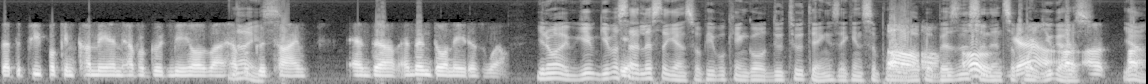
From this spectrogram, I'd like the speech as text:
that the people can come in, have a good meal, uh, have a good time, and uh, and then donate as well. You know what? Give, give us Yeah. that list again so people can go do two things. They can support a Oh, local business oh, and then support yeah. you guys. Uh, uh, yeah.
